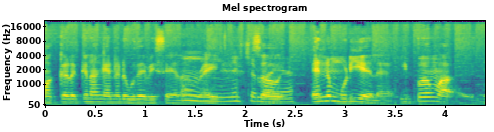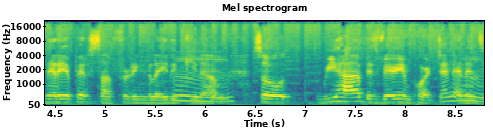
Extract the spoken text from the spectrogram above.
மக்களுக்கு நாங்க என்னோட உதவி செய்யலாம் ரைட் ஸோ. என்ன முடியல? இப்போ நிறைய பேர் சஃபரிங்ல இருக்கணும் so rehab is very important and it's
